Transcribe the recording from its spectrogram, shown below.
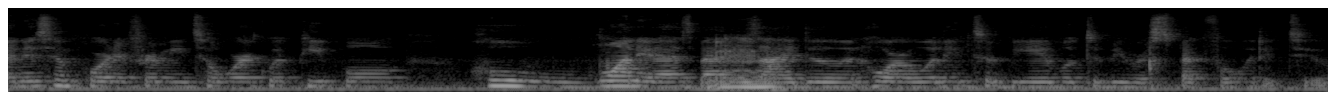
and it's important for me to work with people who want it as bad Mhm. as I do and who are willing to be able to be respectful with it too.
